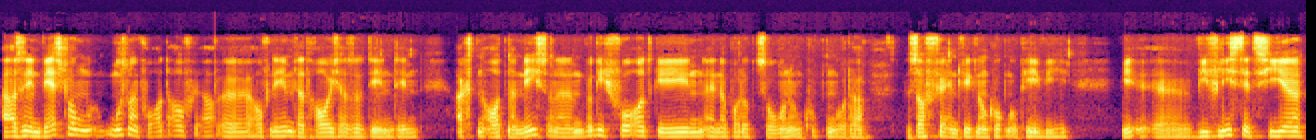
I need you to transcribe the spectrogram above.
also den Wertstrom muss man vor Ort auf, äh, aufnehmen. Da traue ich also den, den Aktenordner nicht, sondern wirklich vor Ort gehen in der Produktion und gucken oder Softwareentwicklung gucken, okay, wie, wie, äh, wie fließt jetzt hier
